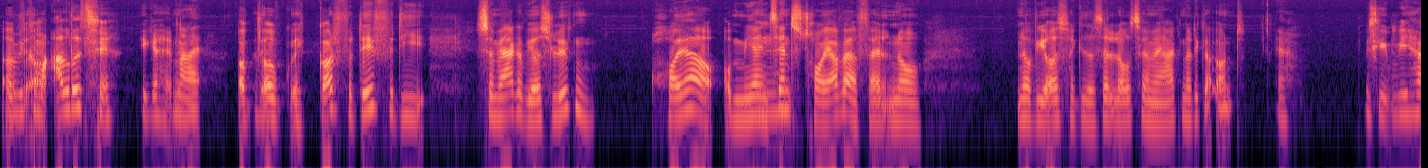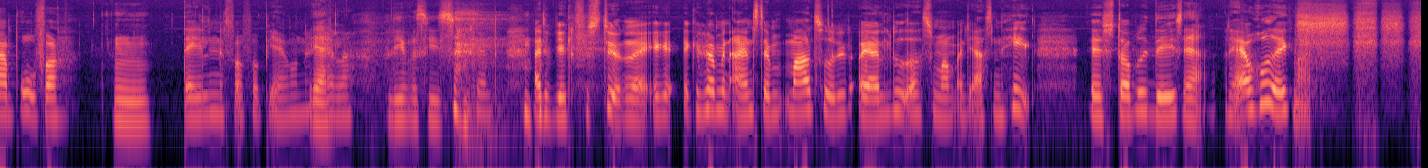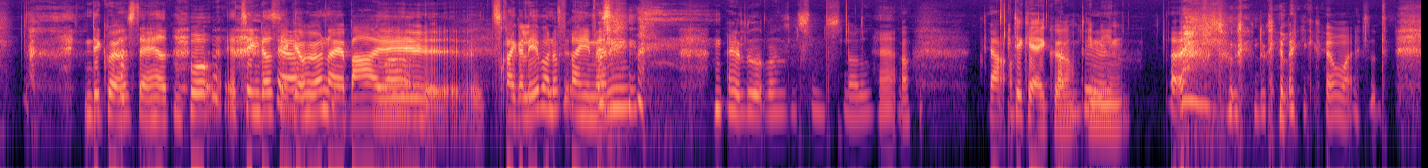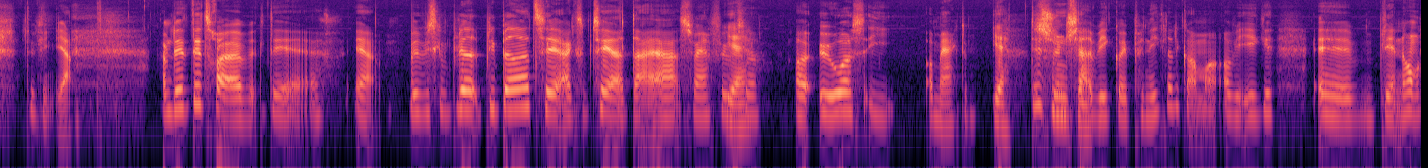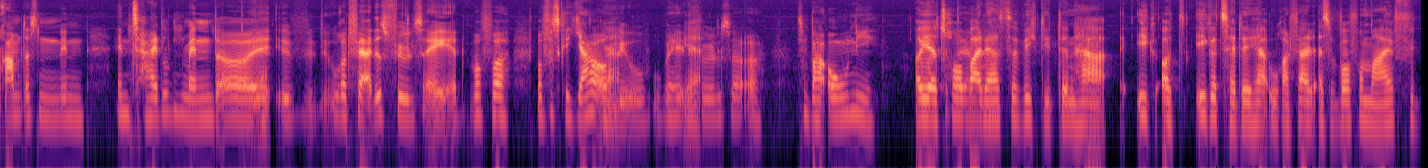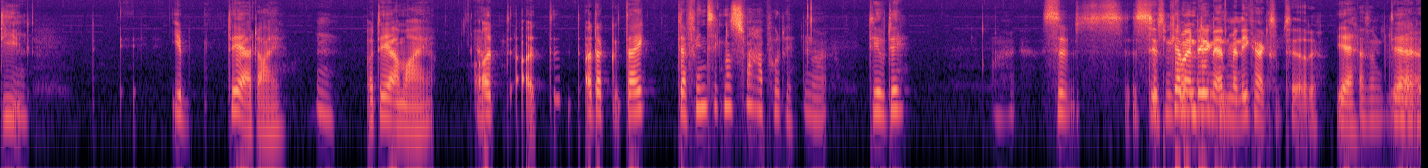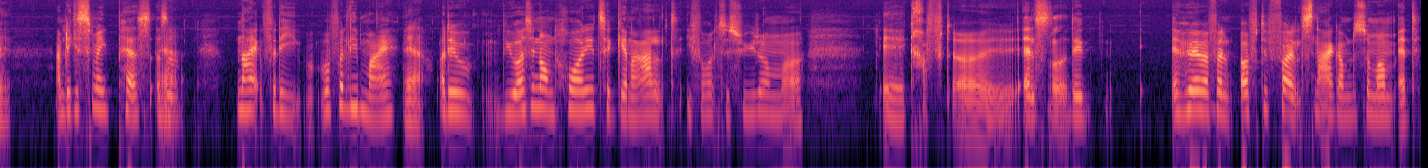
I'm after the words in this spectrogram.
og, og vi kommer og, aldrig til ikke at have det. Nej, og, og godt for det, fordi så mærker vi også lykken højere og mere mm. intens, tror jeg i hvert fald, når, når vi også har givet os selv lov til at mærke, når det gør ondt. Ja. Vi, skal, vi har brug for Mm, dalene for få bjergene. Ja. Eller, lige præcis. Ej, det er virkelig forstyrrende. Jeg kan, jeg kan høre min egen stemme meget tydeligt, og jeg lyder som om, at jeg er sådan helt øh, stoppet i næsen. ja. Og det er jeg overhovedet ikke. Nej. Men det kunne jeg også, da jeg havde den på. Jeg tænkte også, at jeg Ja. kan høre, når jeg bare øh, trækker læberne fra hinanden. Jeg lyder bare sådan, sådan snottet. Ja. Nå. Ja. Det kan jeg ikke høre Jamen, i min. Nej, du, du kan heller ikke høre mig, så det, det er fint. Ja. Jamen, det, det tror jeg, det er... Ja. Men vi skal blive, blive bedre til at acceptere, at der er svære følelser, Ja. og øve os i at mærke dem. Ja, det synes jeg. At vi ikke går i panik, når de kommer, og vi ikke øh, bliver enormt ramt af sådan en entitlement og Ja. ja. øh, uretfærdighedsfølelse af, at hvorfor, hvorfor skal jeg opleve ubehagelige Ja. følelser, og som bare oveni. Og jeg tror det bare, det er så vigtigt, den her, ikke at, ikke at tage det her uretfærdigt, altså hvorfor mig, fordi Mm. mm. ja, det er dig. Og det er mig, Ja. ja. og, og, og der, der, er ikke, der findes ikke noget svar på det. Nej. Det er jo det. Så, så, Det er sådan kan man det, at man ikke har accepteret det. Ja, Altså, det er det. Jamen, det kan simpelthen ikke passe. Altså, Ja. Nej, fordi hvorfor lige mig? Ja. Og det er jo, vi er jo også enormt hurtige til generelt i forhold til sygdom og øh, kraft og øh, alt sådan noget. Det, jeg hører i hvert fald ofte folk snakke om det som om, at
